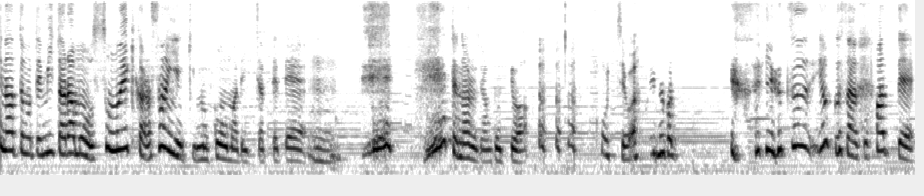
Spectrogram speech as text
いなって思って見たらもうその駅から3駅向こうまで行っちゃってて、うん。え？ー、え？ー、ってなるじゃん、こっちは。こっちは。えなんか 普通よくさこうパッて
